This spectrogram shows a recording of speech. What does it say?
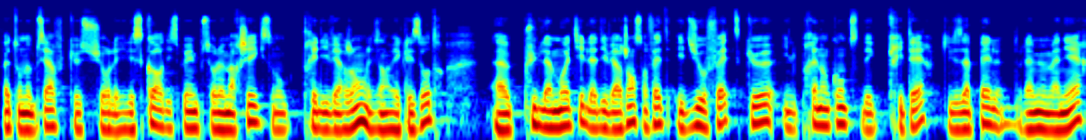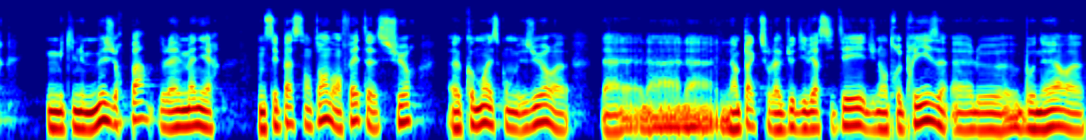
En fait, on observe que sur les, scores disponibles sur le marché, qui sont donc très divergents les uns avec les autres, plus de la moitié de la divergence en fait est due au fait qu'ils prennent en compte des critères qu'ils appellent de la même manière, mais qu'ils ne mesurent pas de la même manière on ne sait pas s'entendre en fait sur euh, comment est-ce qu'on mesure euh, l'impact sur la biodiversité d'une entreprise, euh, le bonheur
